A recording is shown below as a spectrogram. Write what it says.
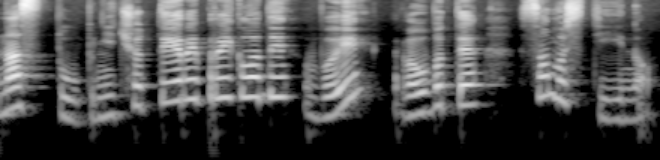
Наступні чотири приклади ви робите самостійно.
